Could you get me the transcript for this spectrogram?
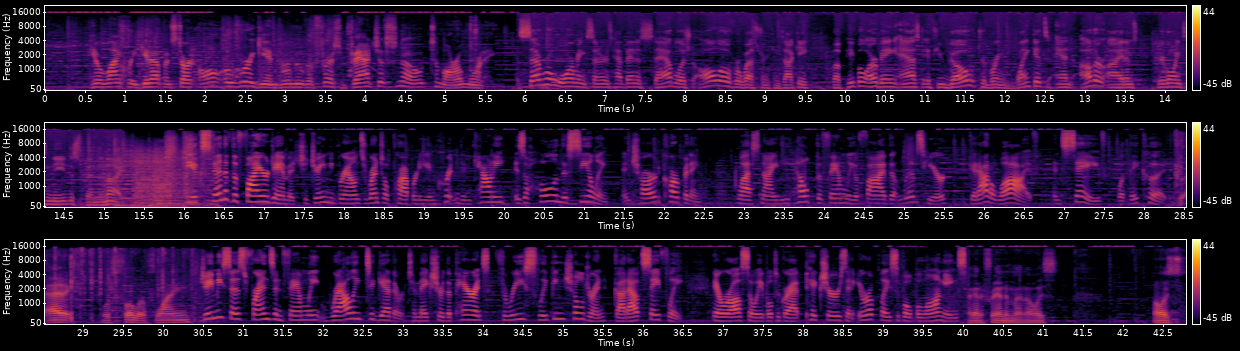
He'll likely get up and start all over again to remove a fresh batch of snow tomorrow morning. Several warming centers have been established all over western Kentucky, but people are being asked if you go to bring blankets and other items you're going to need to spend the night. The extent of the fire damage to Jamie Brown's rental property in Crittenden County is a hole in the ceiling and charred carpeting. Last night, he helped the family of five that lives here get out alive and save what they could. The attic was full of flames. Jamie says friends and family rallied together to make sure the parents' three sleeping children got out safely. They were also able to grab pictures and irreplaceable belongings. I got a friend of mine always, always,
